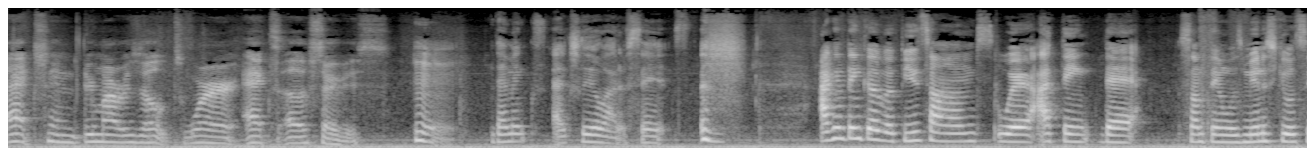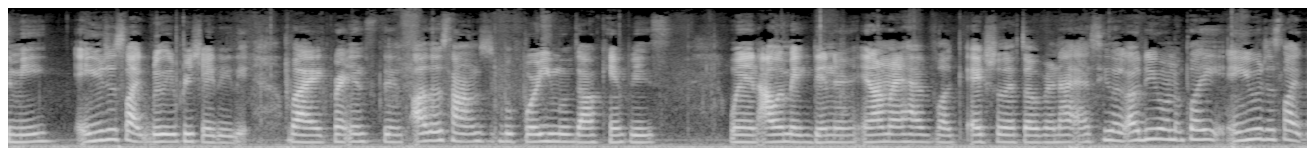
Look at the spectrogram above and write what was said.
action through my results were acts of service. Mm, that makes actually a lot of sense. I can think of a few times where I think that something was minuscule to me and you just like really appreciated it. Like, for instance, all those times before you moved off campus when I would make dinner and I might have like extra left over and I ask you like, Oh, do you want a plate? And you would just like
